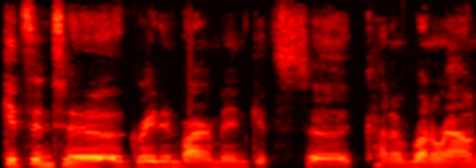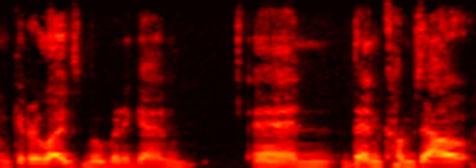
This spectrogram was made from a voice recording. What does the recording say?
gets into a great environment, gets to kind of run around, get her legs moving again, and then comes out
